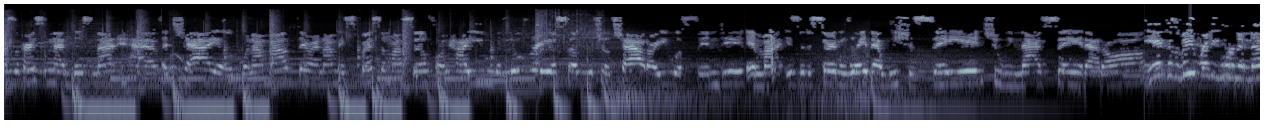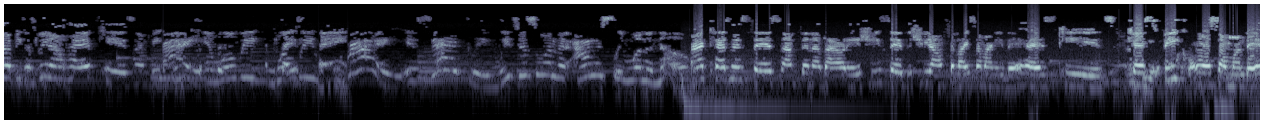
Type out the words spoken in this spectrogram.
as a person that does not have a child. When I'm out there and I'm expressing myself on how you maneuver yourself with your child, are you offended? Am I, is it a certain way that we should say it? Should we not say it at all? Yeah, because we really want to know because we don't have kids and we Right. And what we, what we, right. Exactly. We just want to honestly want to know. My cousin said something about it. She said that she don't feel like somebody that has kids can speak on someone that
